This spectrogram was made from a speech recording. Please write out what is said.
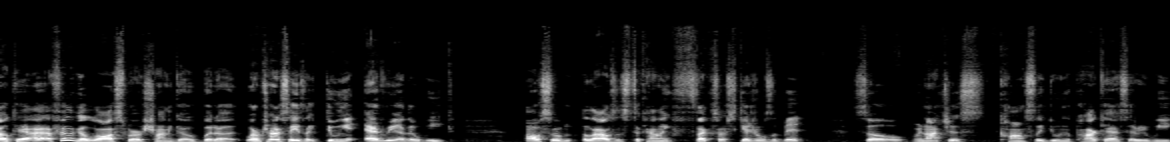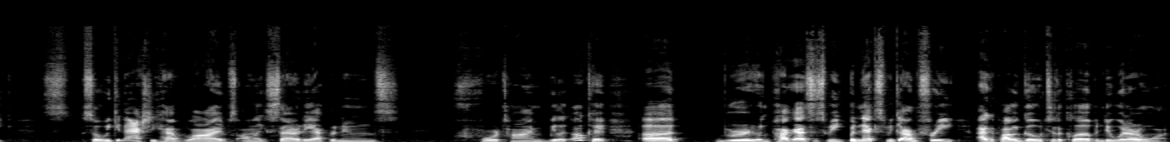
okay, I, I feel like I lost where I was trying to go. But uh, what I'm trying to say is like doing it every other week also allows us to kind of like flex our schedules a bit. So we're not just constantly doing a podcast every week. So we can actually have lives on like Saturday afternoons for time. Be like, okay, uh, we're doing podcasts this week, but next week I'm free. I could probably go to the club and do whatever I want.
